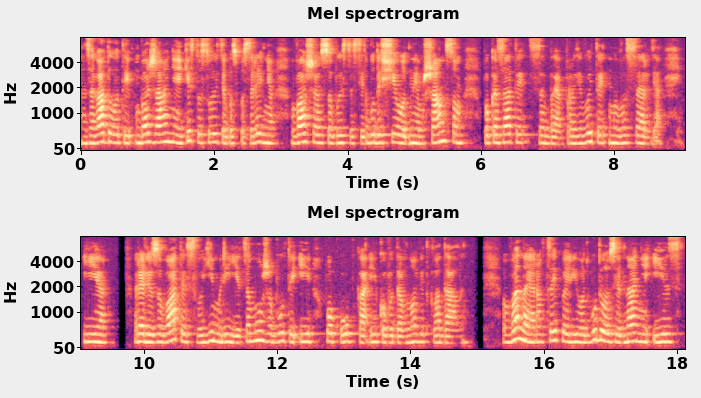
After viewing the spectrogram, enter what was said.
загадувати бажання, які стосуються безпосередньо вашої особистості. Це буде ще одним шансом показати себе, проявити милосердя і реалізувати свої мрії. Це може бути і покупка, яку ви давно відкладали. Венера в цей період буде у з'єднанні із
